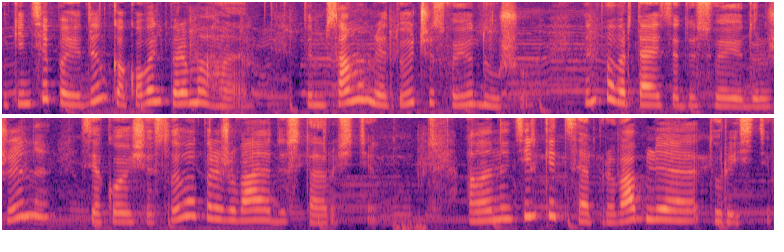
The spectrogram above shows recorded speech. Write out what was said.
У кінці поєдинка Коваль перемагає, тим самим рятуючи свою душу. Він повертається до своєї дружини, з якою щасливо переживає до старості. Але не тільки це приваблює туристів.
